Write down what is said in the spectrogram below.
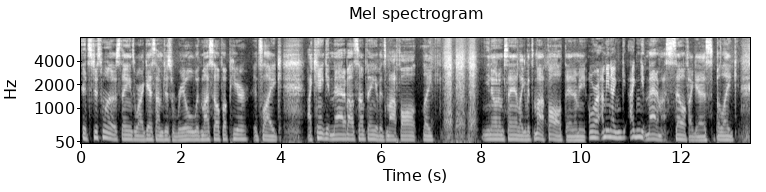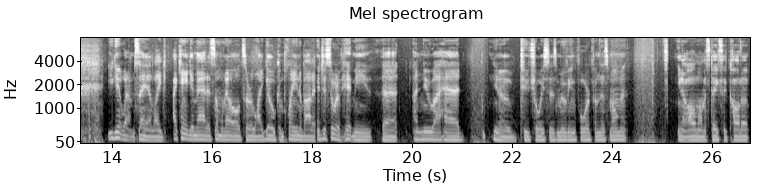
it's just one of those things where I guess I'm just real with myself up here. It's like I can't get mad about something if it's my fault. Like you know what I'm saying? Like if it's my fault, then I mean, or I mean, I can I can get mad at myself, I guess. But like, you get what I'm saying? Like I can't get mad at someone else or like go complain about it. It just sort of hit me that I knew I had, you know, two choices moving forward from this moment. You know, all of my mistakes had caught up,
